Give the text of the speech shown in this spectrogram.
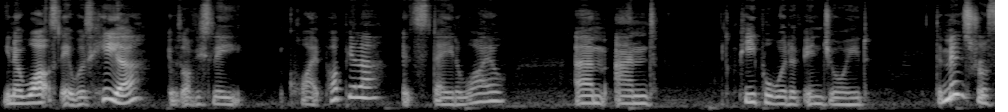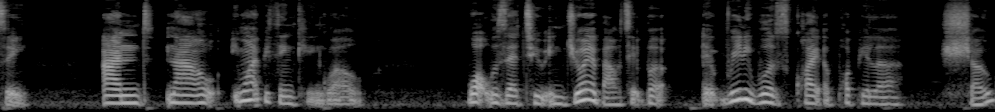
you know, whilst it was here, it was obviously quite popular, it stayed a while, um, and people would have enjoyed the minstrelsy. And now you might be thinking, well, what was there to enjoy about it? But it really was quite a popular show.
